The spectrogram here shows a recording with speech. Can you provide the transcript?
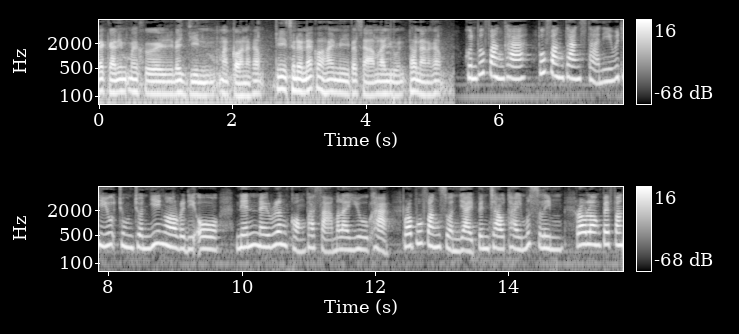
รายการที่ไม่เคยได้ยินมาก่อนนะครับ ที่เสนอแนะก็ให้มีภาษามาลายูเท่านั้นนะครับ คุณผู้ฟังคะ ผู้ฟังทางสถานีวิทยุชุมชนยี่งอเรดิโอ เน้นในเรื่องของภาษามลายูค่ะ เพราะผู้ฟังส่วนใหญ่เป็นชาวไทยมุสลิม เราลองไปฟัง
